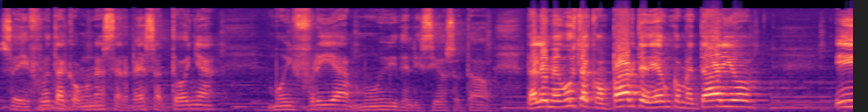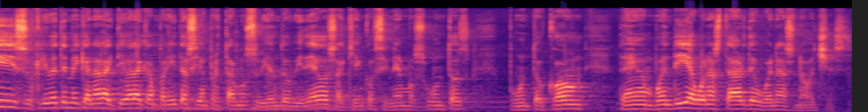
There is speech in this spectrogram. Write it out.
se disfruta con una cerveza toña muy fría, muy delicioso todo. Dale me gusta, comparte, deja un comentario y suscríbete a mi canal, activa la campanita, siempre estamos subiendo videos aquí en cocinemosjuntos.com. Tengan buen día, buenas tardes, buenas noches.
